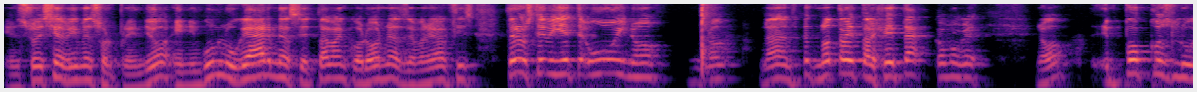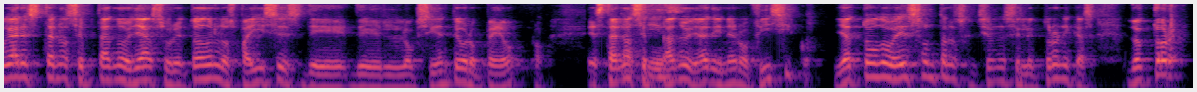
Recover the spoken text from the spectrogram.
En Suecia a mí me sorprendió, en ningún lugar me aceptaban coronas de manera física. Pero usted billete, uy, no, no, nada, no trae tarjeta, ¿cómo que? ¿No? En pocos lugares están aceptando ya, sobre todo en los países de, del occidente europeo, ¿no? están Así aceptando es. ya dinero físico. Ya todo eso son transacciones electrónicas. Doctor,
